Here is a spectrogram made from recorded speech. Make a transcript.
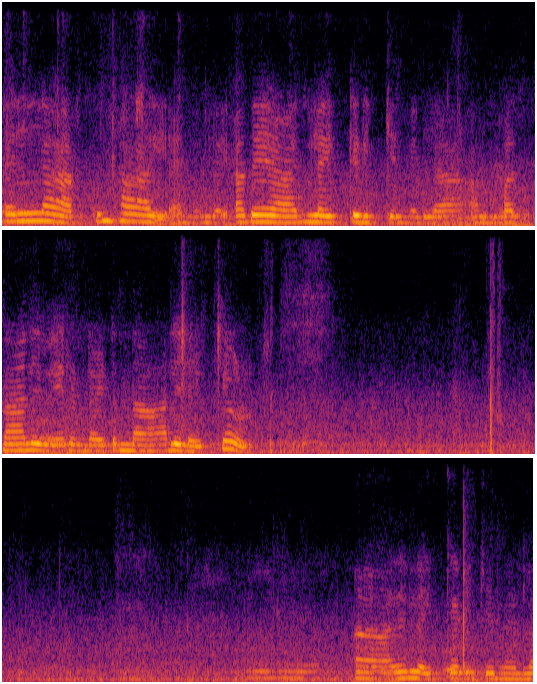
എല്ലാവർക്കും ഹായ്. അനിൽ അതെ ആരും ലൈക്ക് അടിക്കുന്നില്ല. അമ്പത്തിനാല് പേരുണ്ടായിട്ട് നാല് ലൈക്കേ ഉള്ളൂ. ആരും ലൈക്ക് അടിക്കുന്നില്ല.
